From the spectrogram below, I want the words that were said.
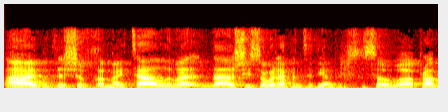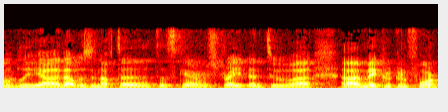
Aye, but this shivcha might tell, him. no, she saw what happened to the others, so uh, probably uh, that was enough to, to scare her straight and to uh, uh, make her conform.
